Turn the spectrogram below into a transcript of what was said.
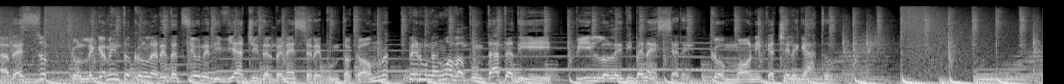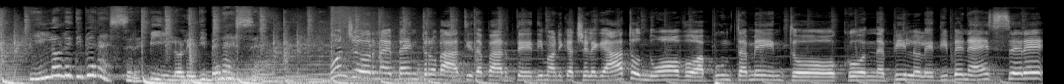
Adesso collegamento con la redazione di viaggidelbenessere.com per una nuova puntata di Pillole di benessere con Monica Celegato. Pillole di benessere. Pillole di benessere. Buongiorno e ben trovati da parte di Monica Celegato, nuovo appuntamento con pillole di benessere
